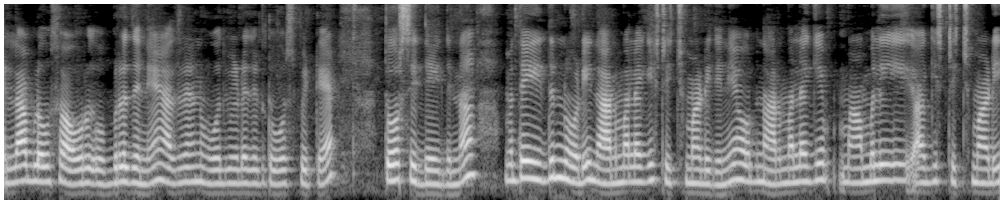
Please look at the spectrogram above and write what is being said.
ಎಲ್ಲ ಬ್ಲೌಸು ಅವರು ಒಬ್ಬರದೇ ಆದರೆ ನಾನು ಹೋದ ವೀಡಿಯೋದಲ್ಲಿ ತೋರಿಸ್ಬಿಟ್ಟೆ. ತೋರಿಸಿದ್ದೆ ಇದನ್ನು. ಮತ್ತು ಇದನ್ನು ನೋಡಿ ನಾರ್ಮಲಾಗಿ ಸ್ಟಿಚ್ ಮಾಡಿದ್ದೀನಿ. ಅವ್ರು ನಾರ್ಮಲಾಗಿ ಮಾಮೂಲಿ ಆಗಿ ಸ್ಟಿಚ್ ಮಾಡಿ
